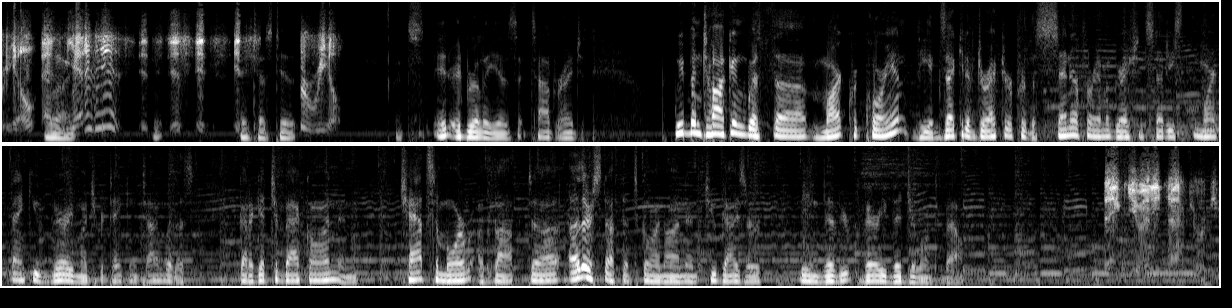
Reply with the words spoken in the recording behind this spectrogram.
real," and right. yet it is. It's just it's it's it just is real. It's it, it really is. It's outrageous. We've been talking with uh, Mark Krikorian, the executive director for the Center for Immigration Studies. Mark, thank you very much for taking time with us. Got to get you back on and chat some more about uh, other stuff that's going on that you guys are being very vigilant about. Thank you. Anytime, George.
